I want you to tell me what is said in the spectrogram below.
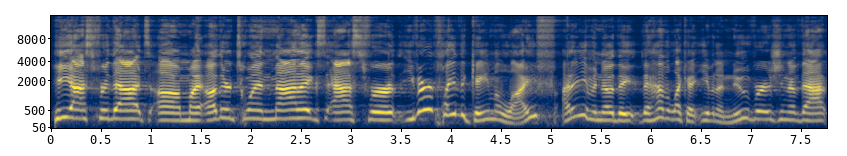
he asked for that. Um, my other twin, Maddox, asked for. You've ever played the game of life? I didn't even know they, they have like a, even a new version of that.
